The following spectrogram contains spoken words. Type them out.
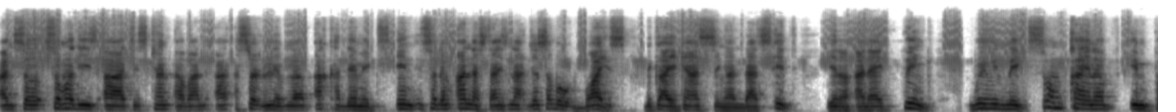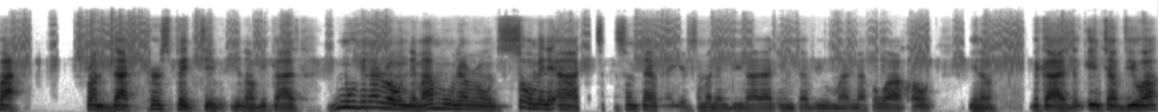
and so some of these artists can have an, a certain level of academics in so them understand it's not just about voice because you can't sing and that's it you know. And i think we will make some kind of impact from that perspective you know because moving around them i'm moving around so many artists. Sometimes i hear some of them doing an interview man i have to walk out you know because the interviewer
